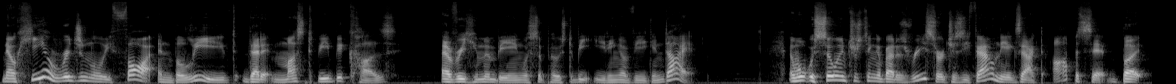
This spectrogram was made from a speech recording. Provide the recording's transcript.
Now, he originally thought and believed that it must be because every human being was supposed to be eating a vegan diet. And what was so interesting about his research is he found the exact opposite, but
